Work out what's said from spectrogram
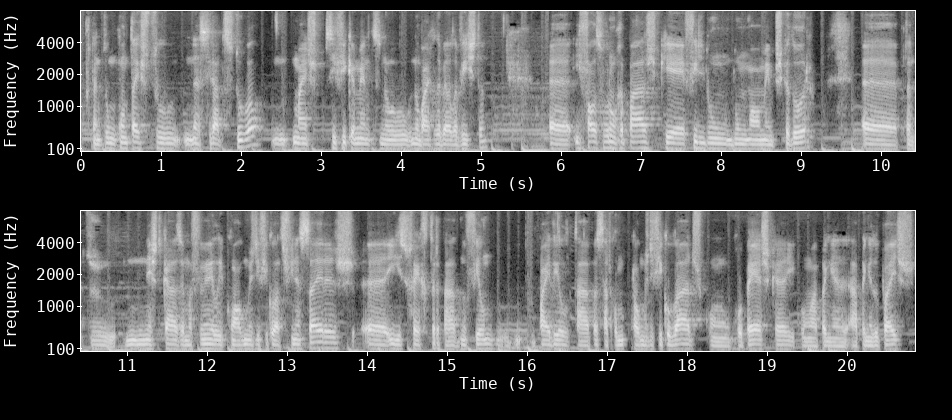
portanto, um contexto na cidade de Setúbal, mais especificamente no, no bairro da Bela Vista, uh, e fala sobre um rapaz que é filho de um, de um homem pescador, uh, portanto, neste caso é uma família com algumas dificuldades financeiras, e isso é retratado no filme. O pai dele está a passar por algumas dificuldades com, com a pesca e com a apanha, a apanha do peixe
